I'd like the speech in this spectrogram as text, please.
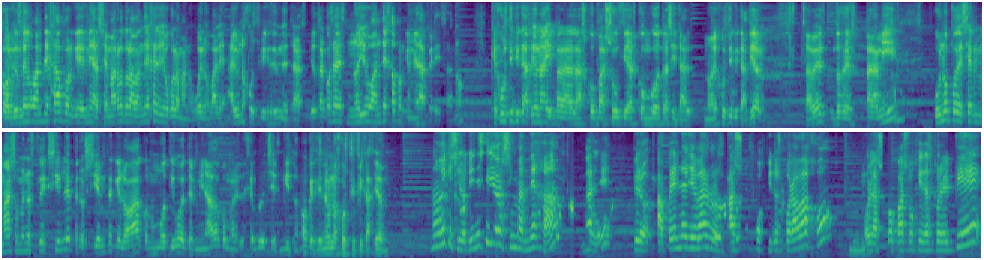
Porque no tengo bandeja, porque, mira, se me ha roto la bandeja y lo llevo con la mano. Bueno, vale, hay una justificación detrás. Y otra cosa es, no llevo bandeja porque me da pereza, ¿no? ¿Qué justificación hay para las copas sucias con gotas y tal? No hay justificación, ¿sabes? Entonces, para mí, uno puede ser más o menos flexible, pero siempre que lo haga con un motivo determinado, como en el ejemplo del chiringuito, ¿no? Que tiene una justificación. No, y que si lo tienes que llevar sin bandeja, vale, pero aprende a llevar los vasos cogidos por abajo o las copas cogidas por el pie.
